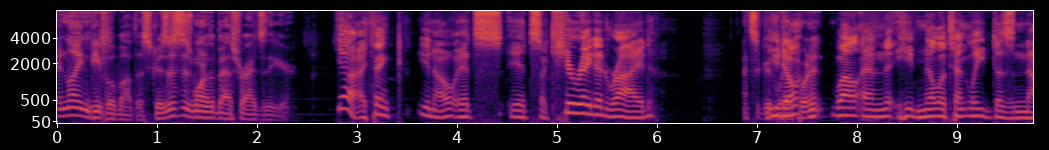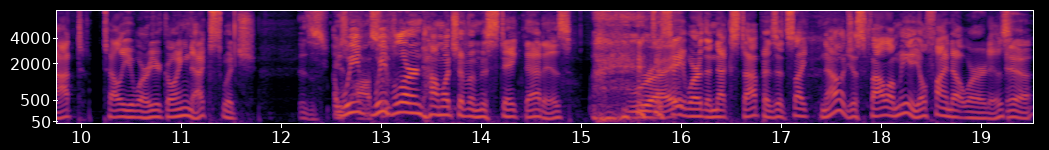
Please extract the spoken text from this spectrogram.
Enlighten people about this because this is one of the best rides of the year. Yeah, I think you know it's it's a curated ride. That's a good you way don't to put it. well, and he militantly does not tell you where you're going next, which Is Is we've awesome. we've learned how much of a mistake that is to say where the next stop is. It's like no, just follow me. You'll find out where it is yeah.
